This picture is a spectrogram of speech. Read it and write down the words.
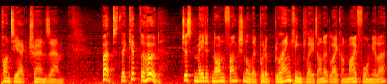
Pontiac Trans Am. But they kept the hood, just made it non functional. They put a blanking plate on it, like on my formula,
